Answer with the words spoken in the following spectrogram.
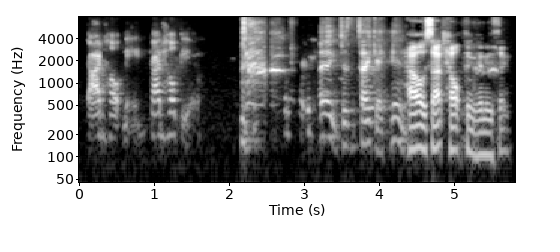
God help me. God help you. I think just take a hint. How is that helping anything?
